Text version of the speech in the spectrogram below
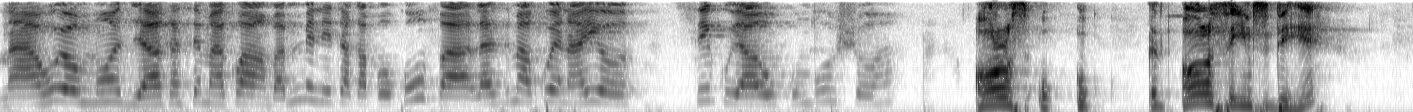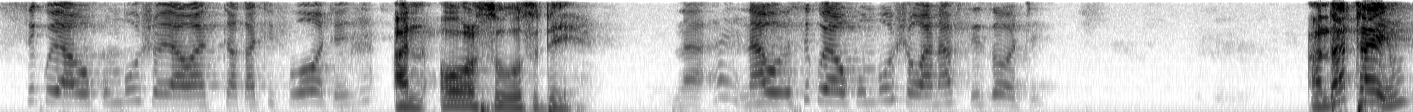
Na huyo mmoja akasema kwamba mimi nitakapokufa lazima kuwe na hiyo siku ya ukumbusho. All, all saints day. Siku ya ukumbusho ya watakatifu wote and all souls day. Na, na siku ya ukumbusho wa nafsi zote. And that time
